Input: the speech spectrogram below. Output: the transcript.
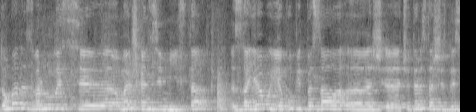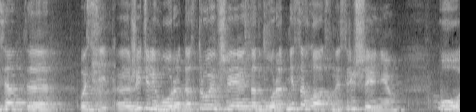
До мене звернулись е, мешканці міста з заявою, яку підписало е, щ- е, 460 е, осіб. Э, Жители города, строившие этот город, не согласны с решением о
